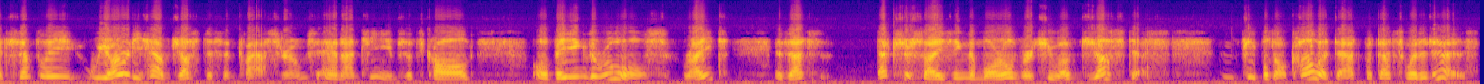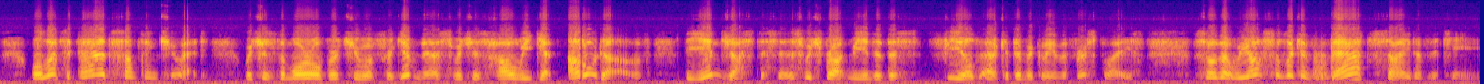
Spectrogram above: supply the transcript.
It's simply, we already have justice in classrooms and on teams. It's called obeying the rules, right? That's exercising the moral virtue of justice people don't call it that, but that's what it is. Well, let's add something to it, which is the moral virtue of forgiveness, which is how we get out of the injustices, which brought me into this field academically in the first place, so that we also look at that side of the team,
